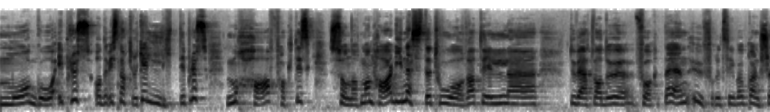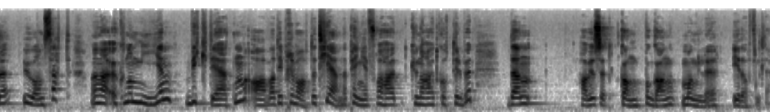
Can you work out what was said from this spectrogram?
må gå i pluss, og det, vi snakker ikke litt i pluss, vi må ha faktisk sånn at man har de neste to åra til du vet hva du får. Det er en uforutsigbar bransje uansett. Og denne økonomien, viktigheten av at de private tjener penger for å ha et, kunne ha et godt tilbud, den har vi jo sett gang på gang mangler i det offentlige.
